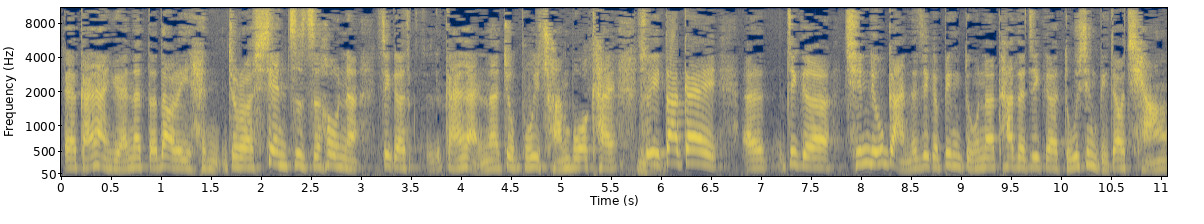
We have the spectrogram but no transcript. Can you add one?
呃感染源呢得到了很就是说限制之后呢，这个感染呢就不会传播开，所以大概呃这个禽流感的这个病毒呢，它的这个毒性比较强，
